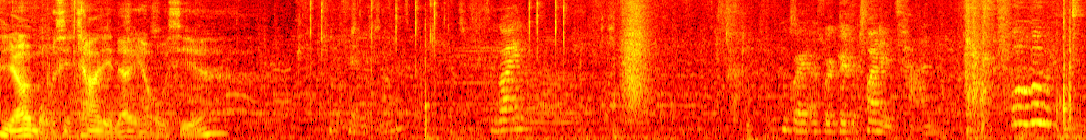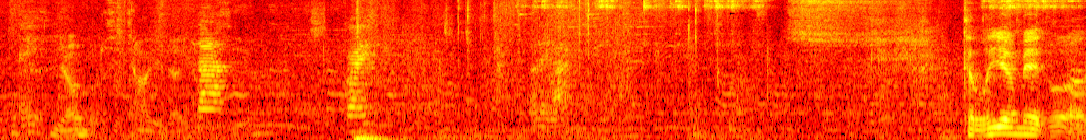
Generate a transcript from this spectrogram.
而家去無線叉電都係一件好事啊！我謝你。唔該。唔該，阿貴繼續翻嚟鏟。而家去無線叉電都係一件好事啊！乖，我嚟啦。Talia Mid 喎，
